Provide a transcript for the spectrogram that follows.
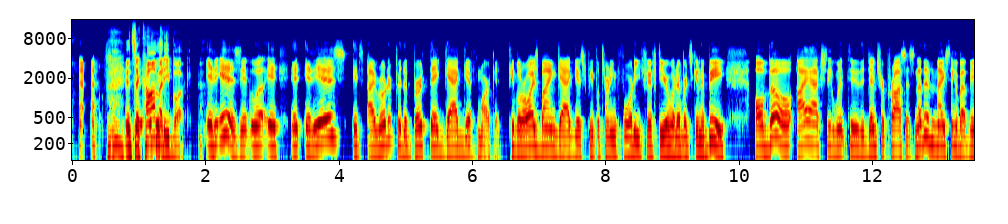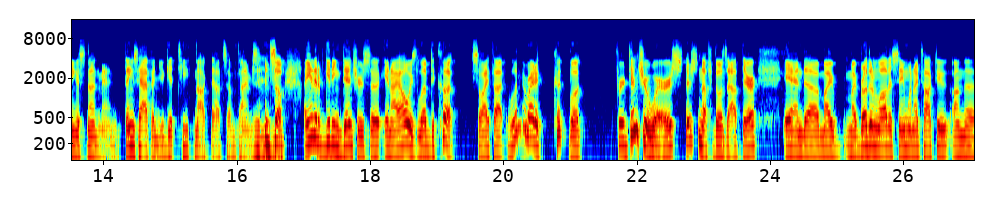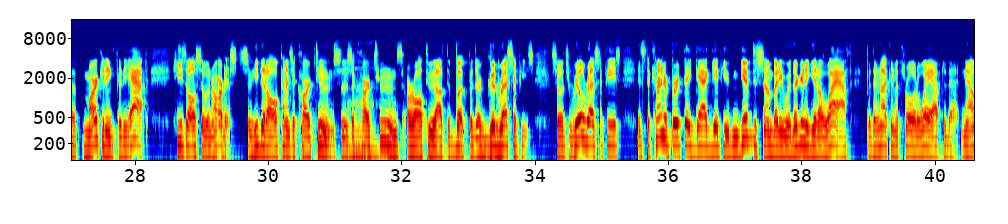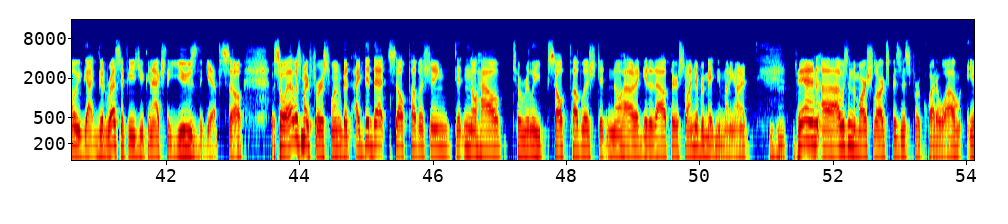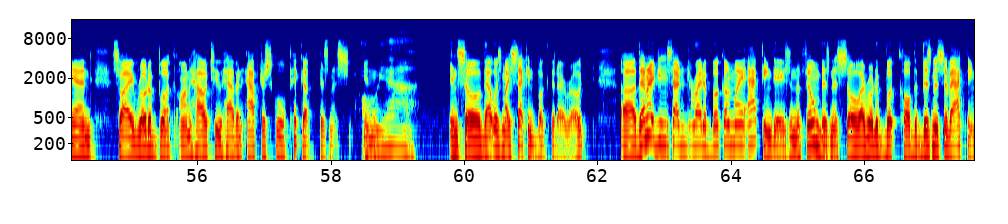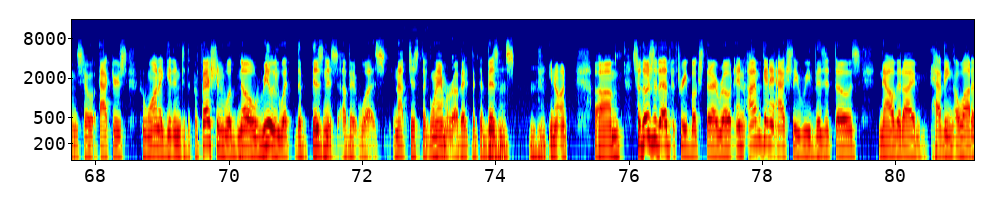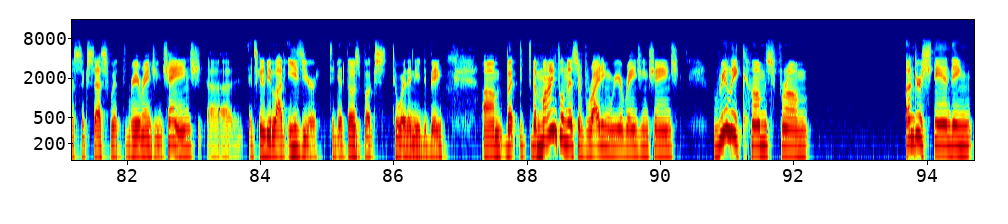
it's a comedy book. It is. It well, it, it it is. It's. I wrote it for the birthday gag gift market. People are always buying gag gifts. People turning 40, 50, or whatever it's going to be. Although I actually went through the denture process. Another nice thing about being a stuntman, things happen. You get teeth knocked out sometimes, mm-hmm. and so I ended up getting dentures. So, and I always loved to cook. So I thought, well, let me write a cookbook for denture wearers. There's enough of those out there. And uh, my my brother-in-law, the same one I talked to on the marketing for the app, he's also an artist. So he did all kinds of cartoons. So there's a ah. cartoons are all throughout the book, but they're good recipes. So it's real recipes. It's the kind of birthday gag gift you can give to somebody where they're going to get a laugh, but they're not going to throw it away after that. Now we've got good recipes. You can actually use the gift. So, so that was my first one, but I did that self-publishing, didn't know how to really self-publish, didn't know how to get it out there. So I never made any money on it. Mm-hmm. Then uh, I was in the martial arts business for quite a while. And so I wrote a book on how to have an after school pickup business. In, oh, yeah. And so that was my second book that I wrote. Uh, then I decided to write a book on my acting days in the film business. So I wrote a book called The Business of Acting. So actors who want to get into the profession would know really what the business of it was, not just the glamour of it, but the mm-hmm. business. Mm-hmm. You know, um, so those are the other three books that I wrote, and I'm going to actually revisit those now that I'm having a lot of success with rearranging change. Uh, it's going to be a lot easier to get those books to where they need to be. Um, but the mindfulness of writing rearranging change really comes from understanding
